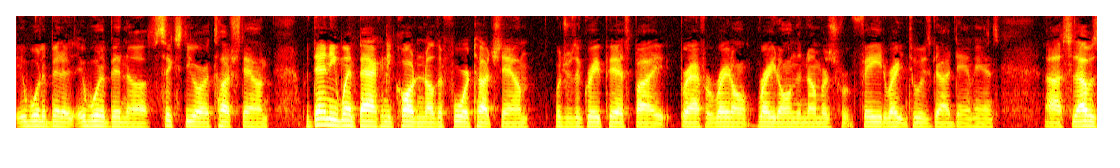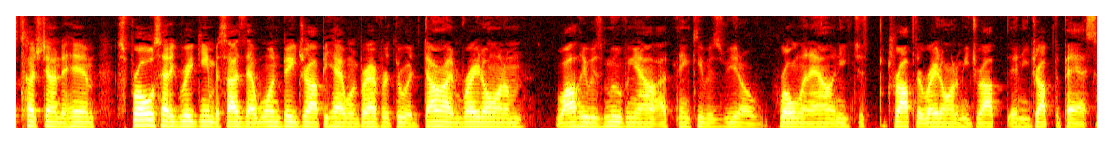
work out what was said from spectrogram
it would have been a, it would have been a 60 yard touchdown. But then he went back and he caught another four touchdown, which was a great pass by Bradford, right on right on the numbers, fade right into his goddamn hands. Uh, so that was a touchdown to him. Sproles had a great game besides that one big drop he had when Bradford threw a dime right on him while he was moving out. I think he was, you know, rolling out and he just dropped it right on him. He dropped and he dropped the pass.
